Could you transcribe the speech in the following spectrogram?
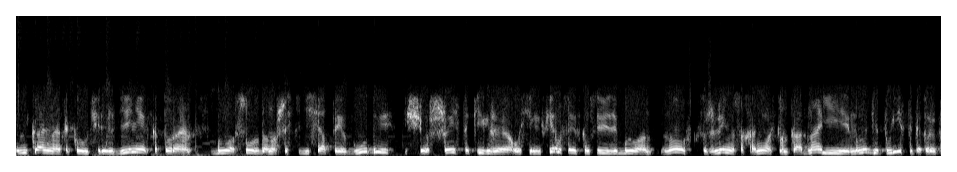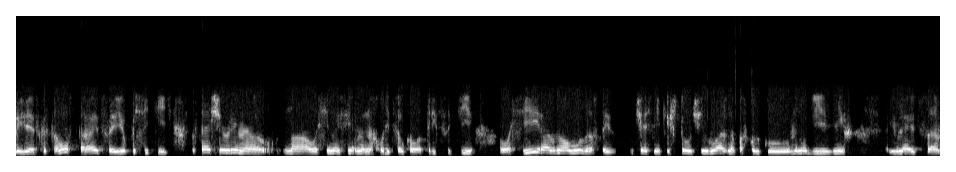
уникальное такое учреждение, которое было создано в 60-е годы. Еще шесть таких же осень ферм в Советском Союзе было, но, к сожалению, сохранилась только одна. И многие туристы, которые приезжают в Кострому, стараются ее посетить. В настоящее время на лосиной ферме находится около 30 лосей разного возраста, участники, что очень важно, поскольку многие из них являются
